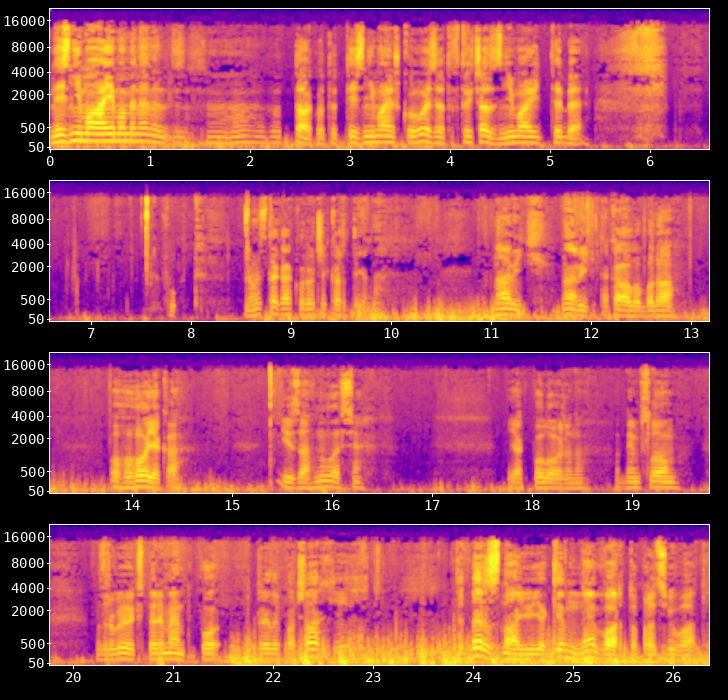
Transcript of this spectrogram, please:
Не знімаємо мене. Ага, от так, от, от ти знімаєш когось, а то в той час знімають тебе. От. Ось така, коротше, картина. Навіть, навіть така лобода ого яка і загнулася як положено. Одним словом, зробив експеримент по прилипачах і тепер знаю, яким не варто працювати.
